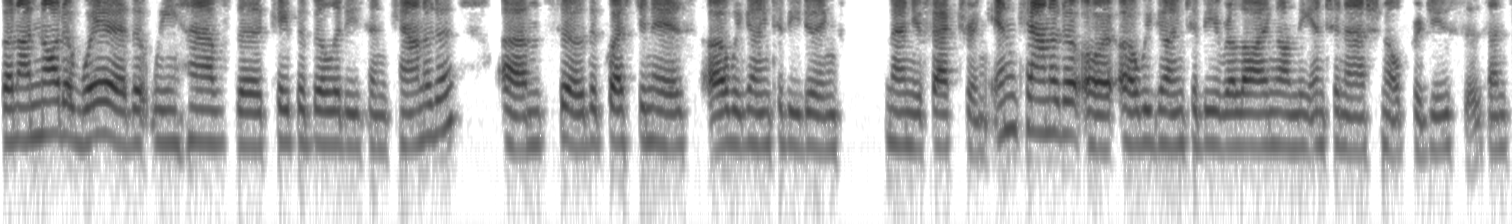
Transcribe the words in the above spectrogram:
But I'm not aware that we have the capabilities in Canada. Um, so the question is, are we going to be doing manufacturing in Canada, or are we going to be relying on the international producers? And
